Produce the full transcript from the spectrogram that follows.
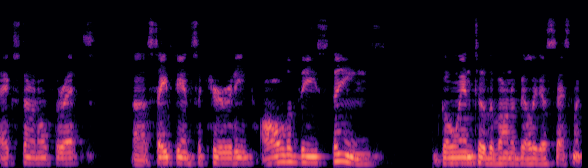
external threats, uh, safety and security, all of these things go into the vulnerability assessment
